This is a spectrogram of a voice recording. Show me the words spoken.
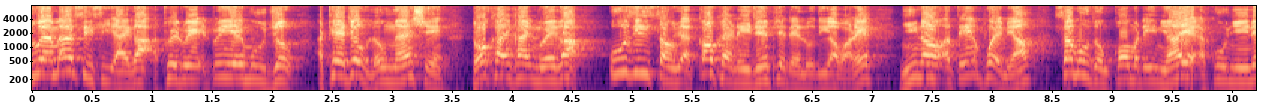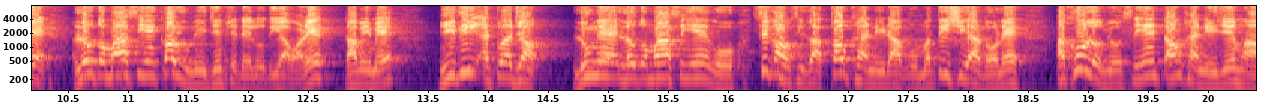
UMFCCI ကအထွေထွေအတွင်းရေးမှူးချုပ်အထက်ချုပ်လုပ်ငန်းရှင်ဒေါ်ခိုင်ခိုင်နွယ်ကဦးစီးဆောင်ရွက်ကောက်ခံနေခြင်းဖြစ်တယ်လို့သိရပါတယ်။ညီနောင်အသင်းအဖွဲ့များစက်မှုဆောင်ကော်မတီများရဲ့အကူအညီနဲ့အလုသမားစည်ရင်ကောက်ယူနေခြင်းဖြစ်တယ်လို့သိရပါတယ်။ဒါပေမဲ့မြည်သည့်အတွက်ကြောင့် လူငယ်အလုသမားစည်ရင်ကိုစစ်ကောင်စီကကောက်ခံနေတာကိုမသိရှိရတော့လဲအခုလိုမျိုးစည်ရင်တောင်းခံနေခြင်းမှာ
